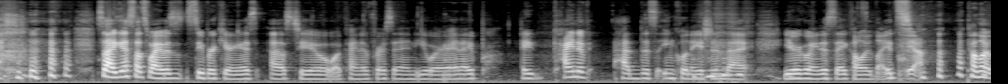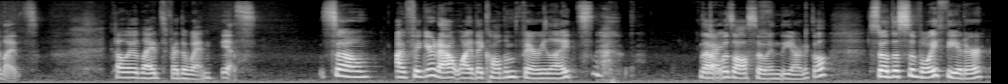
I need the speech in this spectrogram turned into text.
so I guess that's why I was super curious as to what kind of person you were, and I, I kind of had this inclination that you were going to say colored lights. Yeah. Colored lights. colored lights for the win. Yes. So I figured out why they call them fairy lights. that Right. was also in the article. So the Savoy Theater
